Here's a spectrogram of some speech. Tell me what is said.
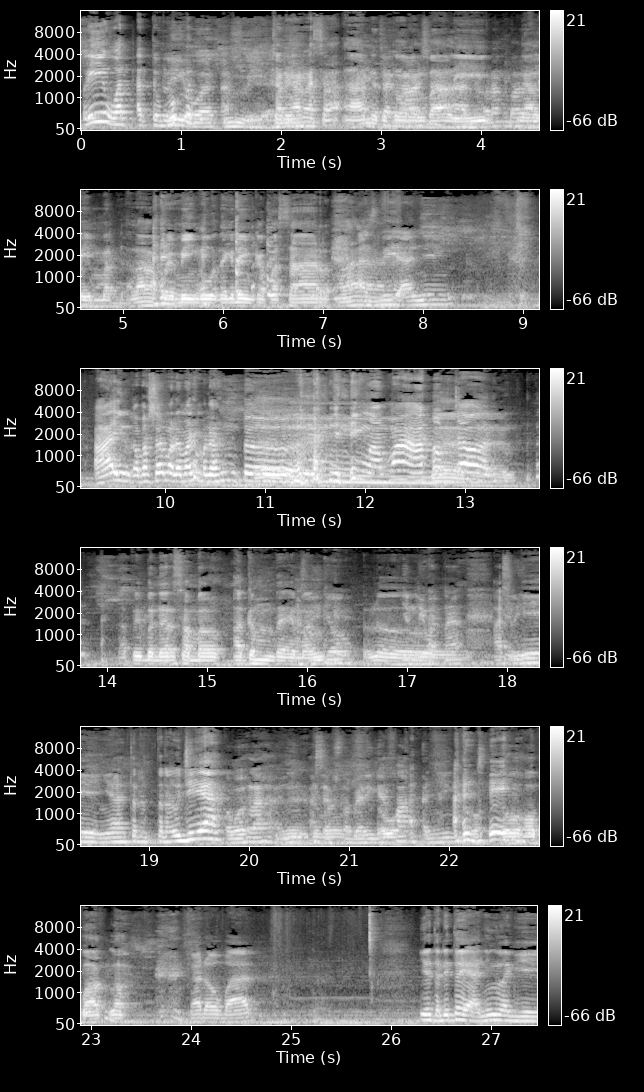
liwat atuh Bu. Liwat asli. Cari ngarasaan itu Cari orang ngarasaan, Bali, orang Bali. ngalimat lah poe minggu teh gede ke pasar. Ah. Asli anjing. Aing ke pasar mana-mana pada henteu. Anjing mama, con. Tapi bener sambal agem teh emang. Lo. Jeung liwatna asli. Ya ter teruji ya. Eueuh lah anjing asep itu strawberry ge mah. fuck anjing. Anjing. Oh, obat lah. Gak ada obat. Iya tadi tuh ya anjing lagi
